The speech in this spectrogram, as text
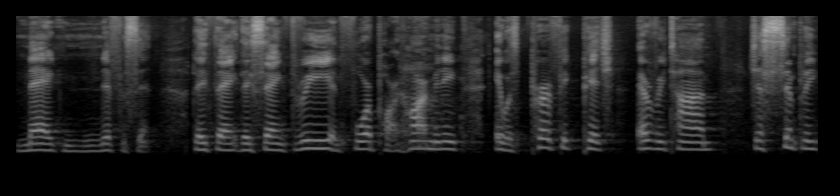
magnificent. They, sang, they sang three and four part harmony. It was perfect pitch every time, just simply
